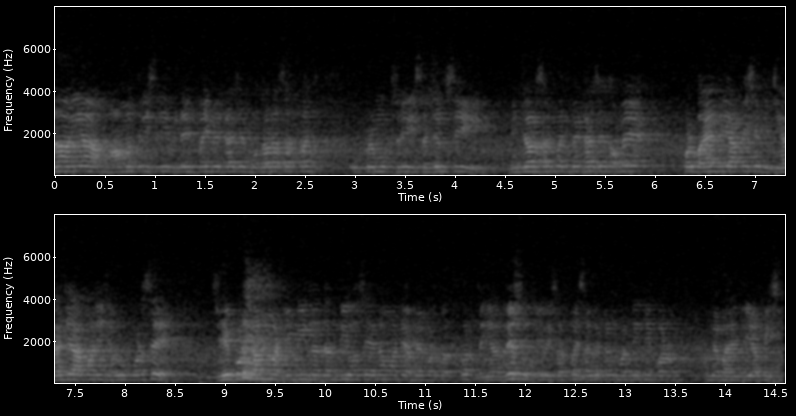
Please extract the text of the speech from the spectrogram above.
ના, અહીંયા મહામંત્રી શ્રી વિનેશભાઈ બેઠા છે મોધાડા સરપંચ, ઉપપ્રમુખ શ્રી સજ્જનસિંહ મિંજાળ સરપંચ બેઠા છે, તો અમે પણ બાયંત્રી આપી છે કે જ્યાં જ્યાં અમારી જરૂર પડશે, જે પણ ગામમાં ટીબીના દર્દીઓ હશે, એના માટે અમે પણ તત્પર તૈયાર રહેશું, એવી સરપંચ સંગઠન વતીથી પણ અમે બાયંત્રી આપી છે.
